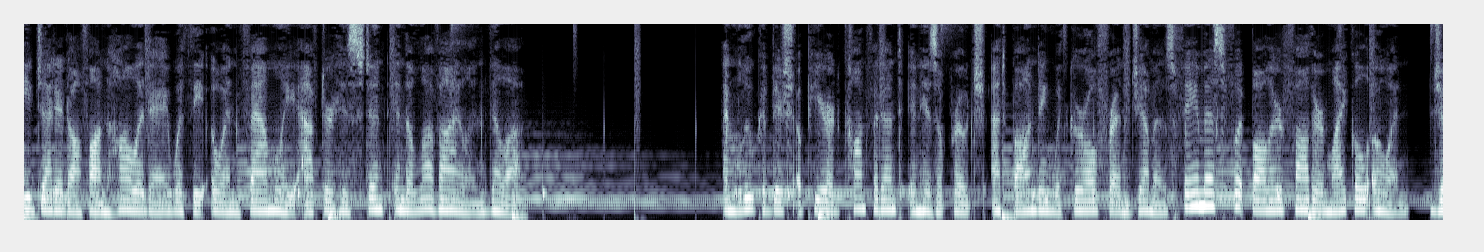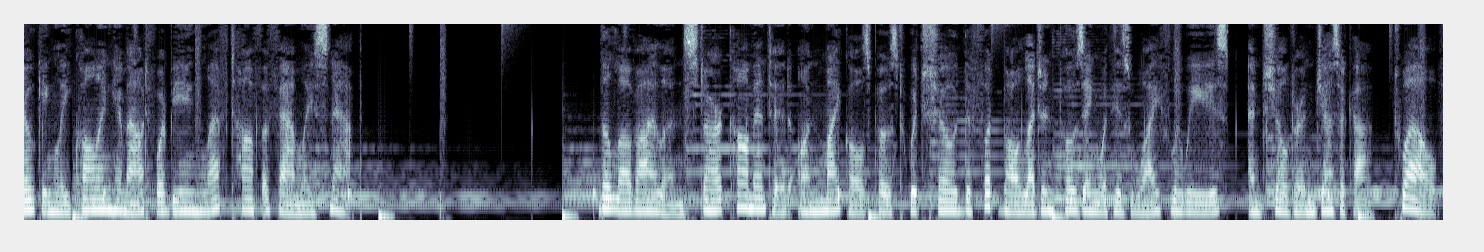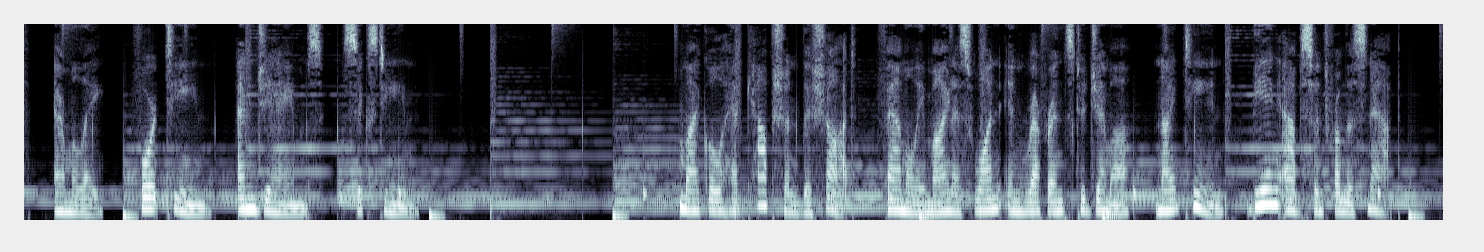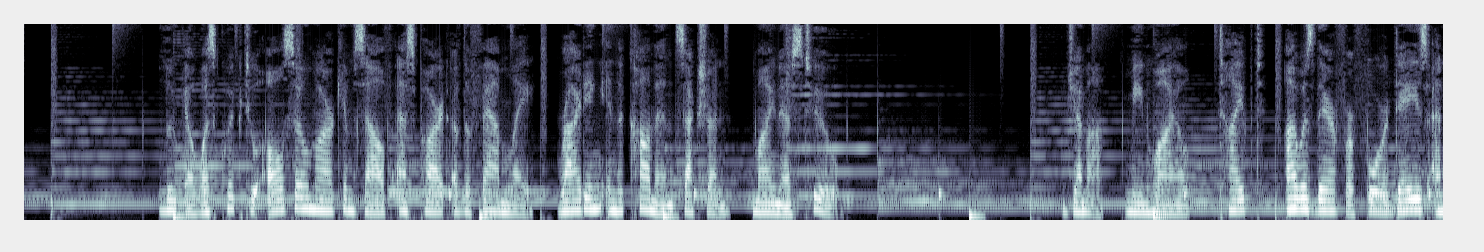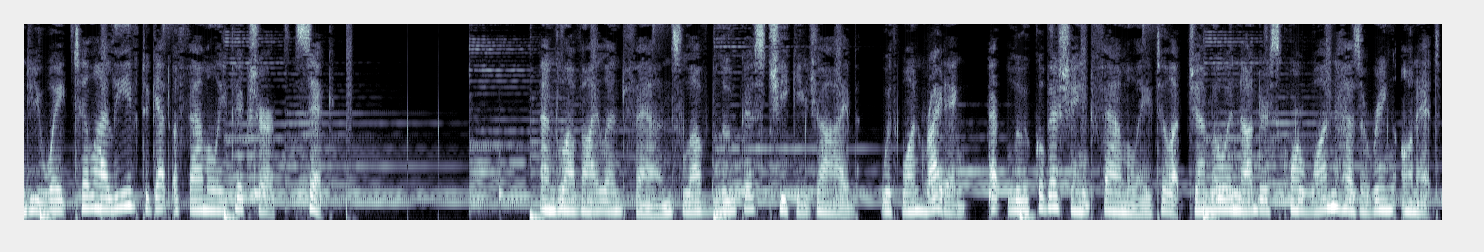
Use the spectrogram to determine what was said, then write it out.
he jetted off on holiday with the Owen family after his stint in the Love Island villa. And Luca Bish appeared confident in his approach at bonding with girlfriend Gemma's famous footballer father Michael Owen, jokingly calling him out for being left off a family snap. The Love Island star commented on Michael's post which showed the football legend posing with his wife Louise, and children Jessica, 12, Emily, 14, and James, 16. Michael had captioned the shot, family minus one in reference to Gemma, 19, being absent from the snap. Luca was quick to also mark himself as part of the family, writing in the comment section, minus 2. Gemma, meanwhile, typed, I was there for four days and you wait till I leave to get a family picture, sick. And Love Island fans loved Luca's cheeky jibe, with one writing, at Luca Bish ain't family till at Gemoan underscore one has a ring on it.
